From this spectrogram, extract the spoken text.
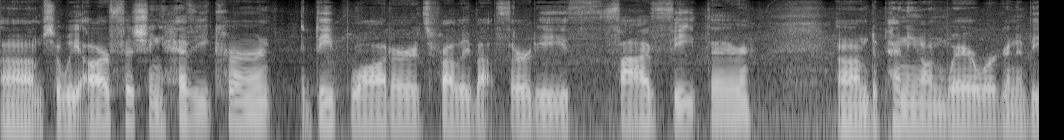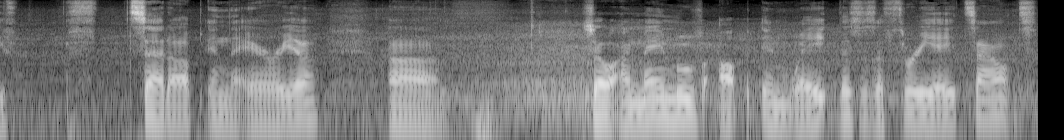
Um, so we are fishing heavy current, deep water. It's probably about 35 feet there, um, depending on where we're going to be set up in the area. So I may move up in weight. This is a 3 8 ounce.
